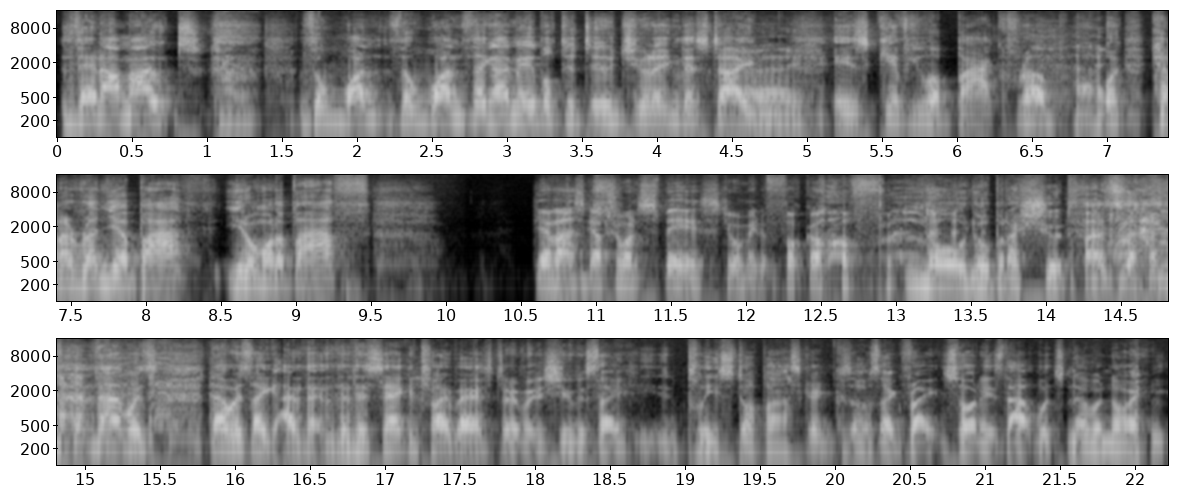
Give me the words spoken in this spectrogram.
then I'm out. the one, the one thing I'm able to do during this time Aye. is give you a back rub. Or, can I run you a bath? You don't want a bath? Do you ever ask if she wants space? Do you want me to fuck off? No, no, but I should. That's that was that was like I, the, the second trimester when she was like, "Please stop asking," because I was like, "Right, sorry, is that what's now annoying?"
